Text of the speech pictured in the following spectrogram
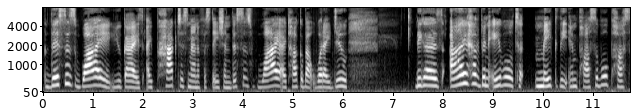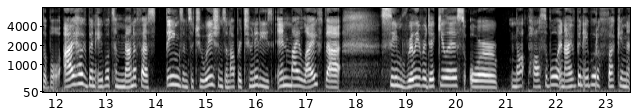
this is why, you guys, I practice manifestation. This is why I talk about what I do, because I have been able to make the impossible possible. I have been able to manifest things and situations and opportunities in my life that seem really ridiculous or not possible and I've been able to fucking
